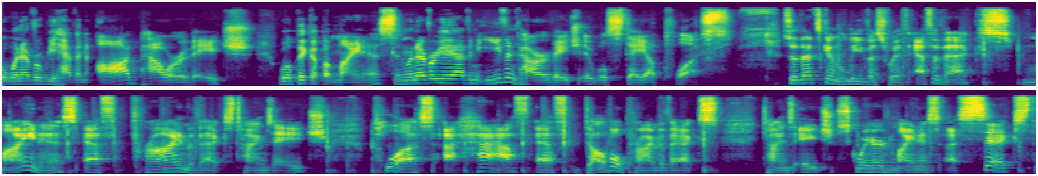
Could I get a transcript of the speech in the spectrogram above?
whenever we have an odd power of h, we'll pick up a minus, and whenever we have an even power of h, it will stay a plus. So that's going to leave us with f of x minus f prime of x times h plus a half f double prime of x times h squared minus a sixth.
